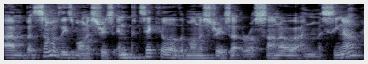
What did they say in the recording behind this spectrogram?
Um, but some of these monasteries, in particular the monasteries at Rossano and Messina,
